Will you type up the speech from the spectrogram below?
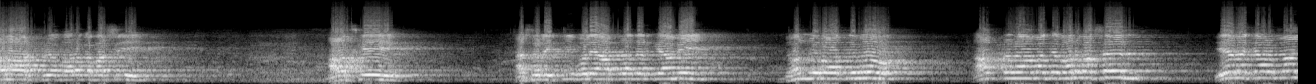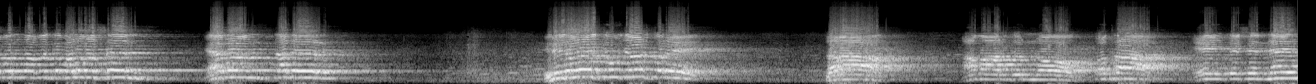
আমার প্রিয় বারকাবাসী, আজকে আসলে কি বলে আপনাদেরকে আমি ধন্যবাদ দেব? আপনারা আমাকে ভালোবাসেন, এলাকার মা বোনেরা আমাকে ভালোবাসেন এবং তাদের হৃদয়কে উজাড় করে তারা আমার জন্য তথা এই দেশে ন্যায়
